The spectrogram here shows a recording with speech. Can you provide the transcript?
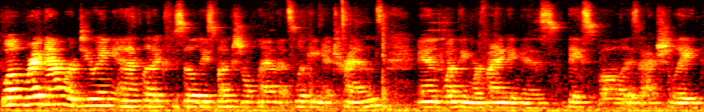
Well, right now we're doing an athletic facilities functional plan that's looking at trends. And one thing we're finding is baseball is actually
